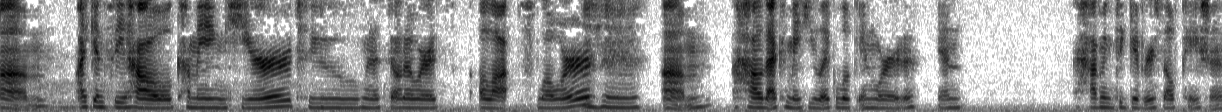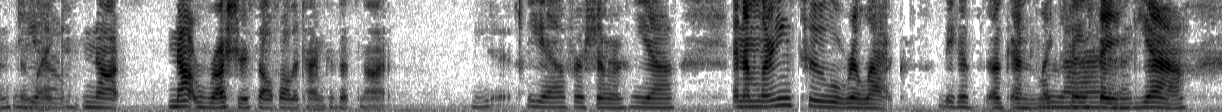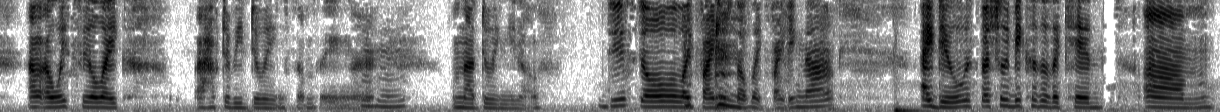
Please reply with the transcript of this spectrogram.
um I can see how coming here to Minnesota where it's a lot slower, hmm um how that can make you like look inward and having to give yourself patience and Yeah. like not not rush yourself all the time because that's not needed. Yeah, for sure. Yeah. And I'm learning to relax because again, like same thing. Yeah. I, I always feel like I have to be doing something or Mm-hmm. I'm not doing enough. Do you still like find yourself like fighting that? I do, especially because of the kids. Um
